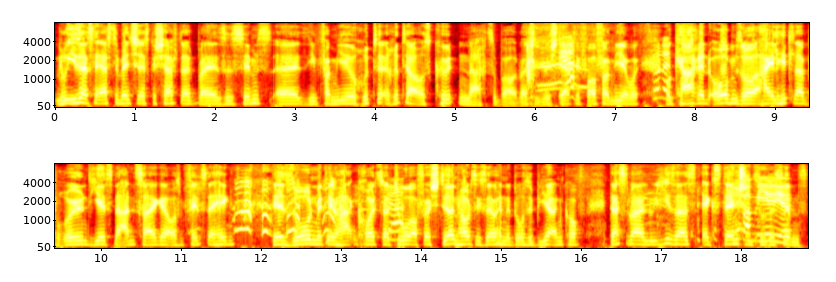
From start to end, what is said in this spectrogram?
Luisa ist der erste Mensch, der es geschafft hat, bei The Sims äh, die Familie Ritter, Ritter aus Köthen nachzubauen. Weißt du, diese Stern-TV-Familie, wo, wo Karin oben so Heil Hitler brüllend, hier ist eine Anzeige aus dem Fenster hängt, der Sohn mit dem Hakenkreuz-Tattoo auf der Stirn haut sich selber eine Dose Bier an den Kopf. Das war Luisas Extension zu The. Sims.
